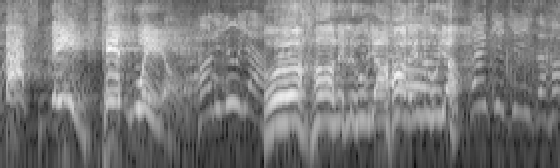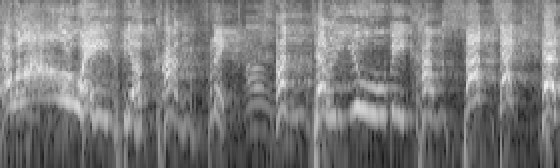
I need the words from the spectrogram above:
must be his will. Hallelujah. Oh, hallelujah, hallelujah. Thank you, Jesus. There will always be a conflict until you become subject and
